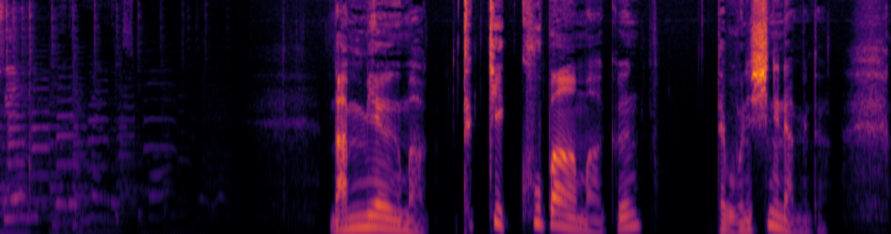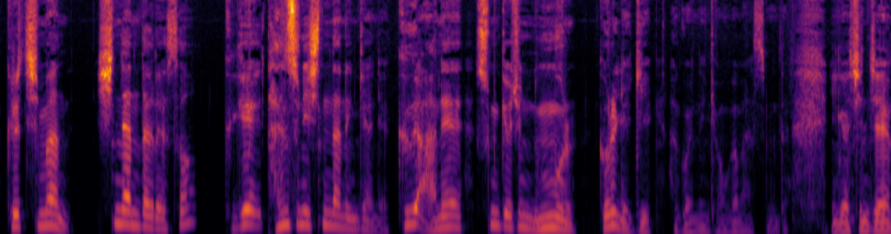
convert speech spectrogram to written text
siempre me respondes. 남미의 음악, 특히 쿠바 음악은 대부분이 신이 납니다. 그렇지만 신난다 그래서 그게 단순히 신나는 게 아니야. 그 안에 숨겨진 눈물, 그걸 얘기하고 있는 경우가 많습니다. 이것이 이제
